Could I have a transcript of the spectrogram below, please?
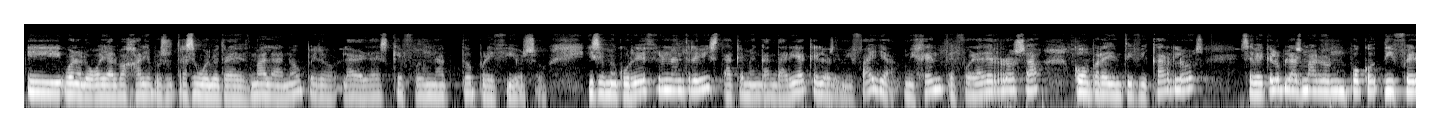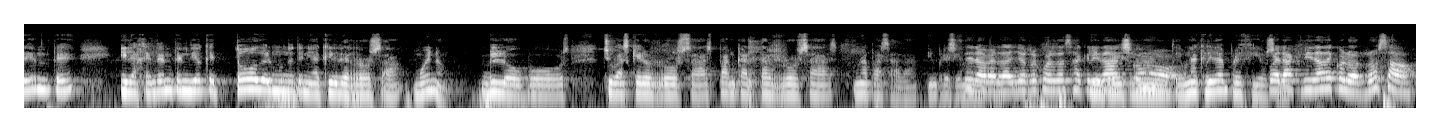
Y bueno, luego ya al bajar ya pues otra se vuelve otra vez mala, ¿no? Pero la verdad es que fue un acto precioso. Y se me ocurrió en una entrevista que me encantaría que los de mi falla, mi gente, fuera de rosa, como para identificarlos. Se ve que lo plasmaron un poco diferente y la gente entendió que todo el mundo tenía que ir de rosa. Bueno, globos, chubasqueros rosas, pancartas rosas, una pasada, Sí, impresionante. la verdad, yo recuerdo esa crida como... Una crida preciosa. Fue la crida de color rosa,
